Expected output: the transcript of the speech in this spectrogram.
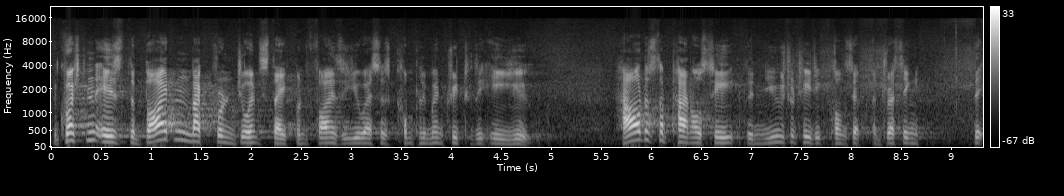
The question is, the Biden-Macron joint statement finds the US as complementary to the EU. How does the panel see the new strategic concept addressing the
